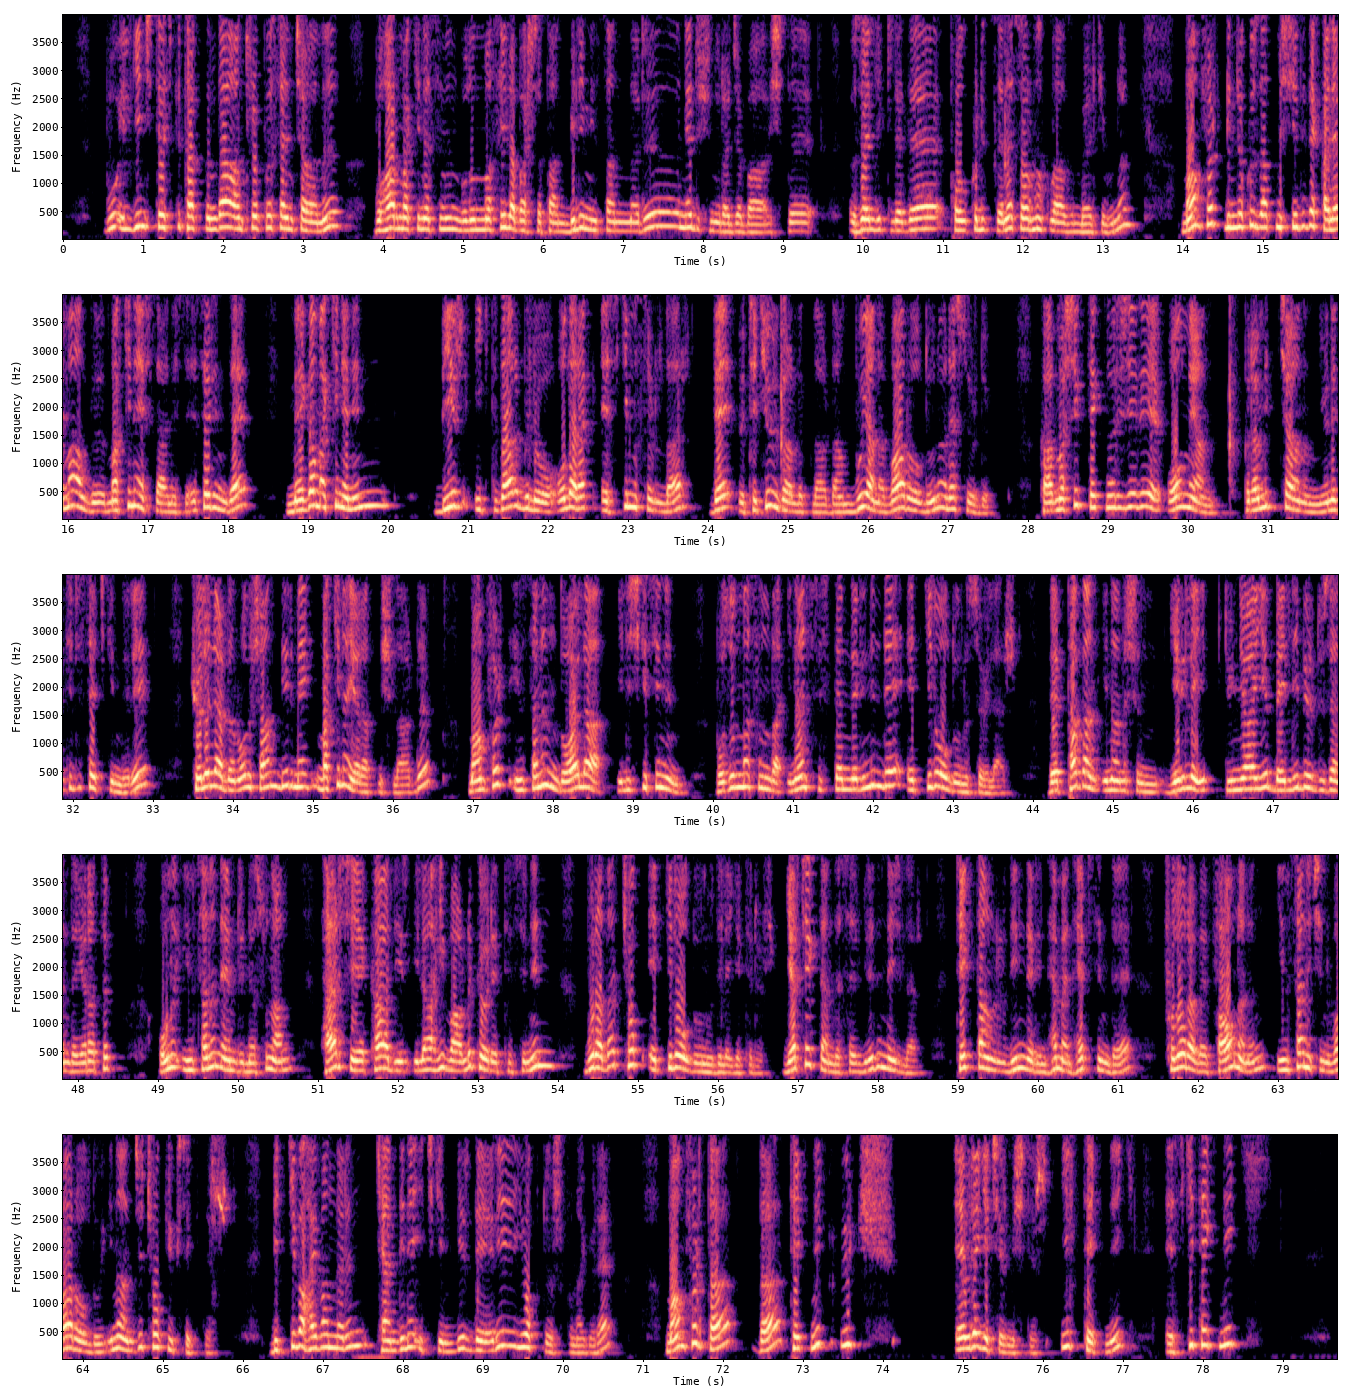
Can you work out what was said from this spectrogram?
Bu ilginç tespit hakkında antroposen çağını buhar makinesinin bulunmasıyla başlatan bilim insanları ne düşünür acaba? İşte özellikle de Paul Crutzen sormak lazım belki bunu. Mumford 1967'de kaleme aldığı Makine Efsanesi eserinde Mega makinenin bir iktidar bloğu olarak eski Mısırlılar ve öteki uygarlıklardan bu yana var olduğunu öne sürdü. Karmaşık teknolojileri olmayan piramit çağının yönetici seçkinleri kölelerden oluşan bir makine yaratmışlardı. Mumford insanın doğayla ilişkisinin bozulmasında inanç sistemlerinin de etkili olduğunu söyler ve pagan inanışın gerileyip dünyayı belli bir düzende yaratıp onu insanın emrine sunan her şeye kadir ilahi varlık öğretisinin burada çok etkili olduğunu dile getirir. Gerçekten de sevgili dinleyiciler, tek tanrılı dinlerin hemen hepsinde flora ve faunanın insan için var olduğu inancı çok yüksektir. Bitki ve hayvanların kendine içkin bir değeri yoktur buna göre. Manfırta da teknik 3 evre geçirmiştir. İlk teknik eski teknik,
